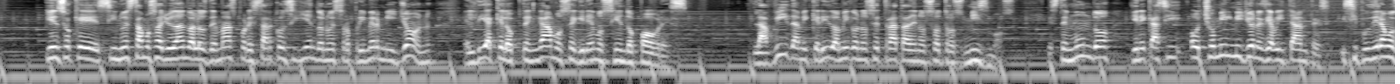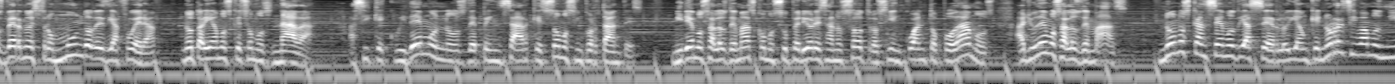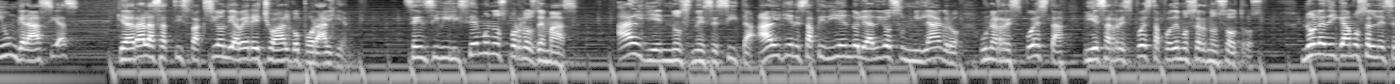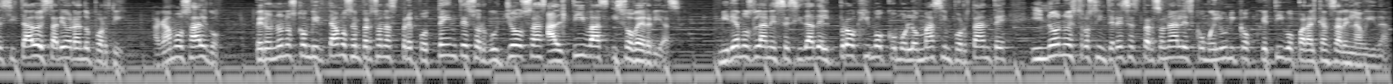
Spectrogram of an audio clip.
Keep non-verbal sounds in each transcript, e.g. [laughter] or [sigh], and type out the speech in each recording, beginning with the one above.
Pienso que si no estamos ayudando a los demás por estar consiguiendo nuestro primer millón, el día que lo obtengamos seguiremos siendo pobres. La vida, mi querido amigo, no se trata de nosotros mismos. Este mundo tiene casi 8 mil millones de habitantes y si pudiéramos ver nuestro mundo desde afuera, notaríamos que somos nada. Así que cuidémonos de pensar que somos importantes. Miremos a los demás como superiores a nosotros y en cuanto podamos, ayudemos a los demás. No nos cansemos de hacerlo y aunque no recibamos ni un gracias, quedará la satisfacción de haber hecho algo por alguien. Sensibilicémonos por los demás. Alguien nos necesita, alguien está pidiéndole a Dios un milagro, una respuesta, y esa respuesta podemos ser nosotros. No le digamos al necesitado estaré orando por ti. Hagamos algo, pero no nos convirtamos en personas prepotentes, orgullosas, altivas y soberbias. Miremos la necesidad del prójimo como lo más importante y no nuestros intereses personales como el único objetivo para alcanzar en la vida.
